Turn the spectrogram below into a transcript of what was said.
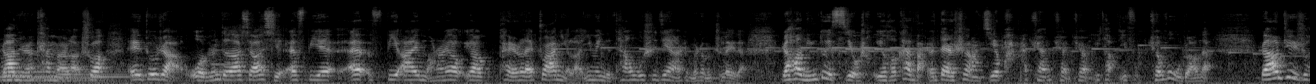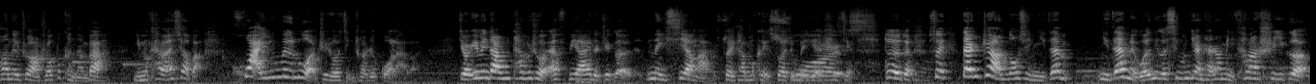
然后那人开门了，说，哎，州长，我们。得到消息，FBI，FBI 马上要要派人来抓你了，因为你的贪污事件啊，什么什么之类的。然后您对此有有何看法？人带着摄像机，啪，全全全一套一副全副武装的。然后这时候那州长说：“不可能吧？你们开玩笑吧？”话音未落，这时候警车就过来了，就是因为他们他们是有 FBI 的这个内线啊，所以他们可以做这么一件事情。对对对，所以但是这样的东西，你在你在美国的那个新闻电视台上面，你看到是一个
